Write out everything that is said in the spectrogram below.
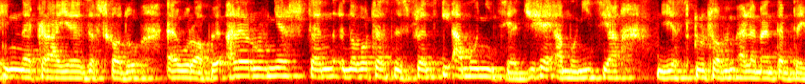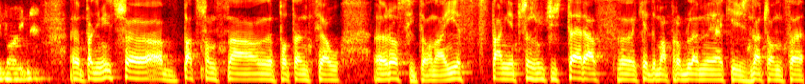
inne kraje ze wschodu Europy, ale również ten nowoczesny sprzęt i amunicja. Dzisiaj amunicja jest kluczowym elementem tej wojny. Panie ministrze, patrząc na potencjał Rosji, to ona jest w stanie przerzucić teraz, kiedy ma problemy, jakieś znaczące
